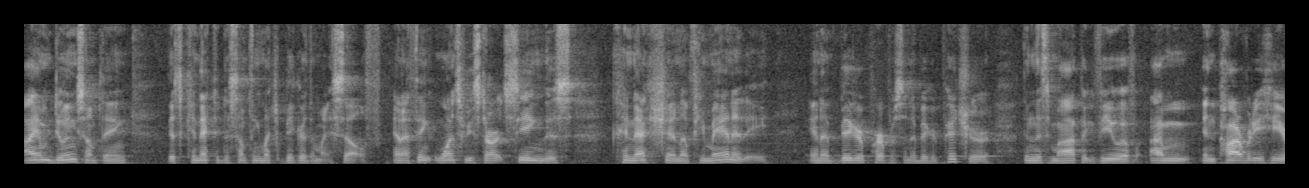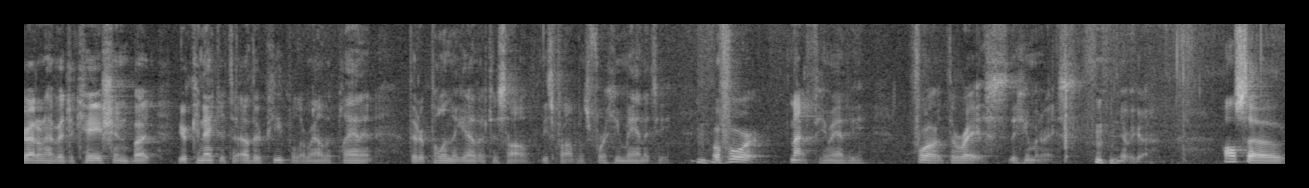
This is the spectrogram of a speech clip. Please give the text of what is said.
I am doing something that's connected to something much bigger than myself. And I think once we start seeing this connection of humanity in a bigger purpose and a bigger picture than this myopic view of I'm in poverty here, I don't have education, but you're connected to other people around the planet that are pulling together to solve these problems for humanity. Or for, not for humanity, for the race, the human race. there we go. Also,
